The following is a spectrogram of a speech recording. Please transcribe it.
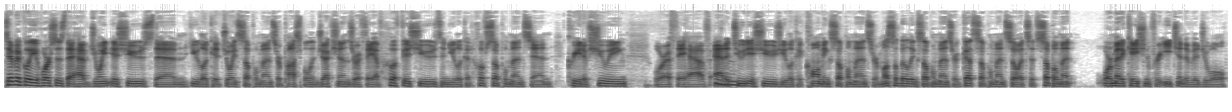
typically, horses that have joint issues, then you look at joint supplements or possible injections, or if they have hoof issues, then you look at hoof supplements and creative shoeing. Or if they have mm-hmm. attitude issues, you look at calming supplements or muscle building supplements or gut supplements. So it's a supplement or medication for each individual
